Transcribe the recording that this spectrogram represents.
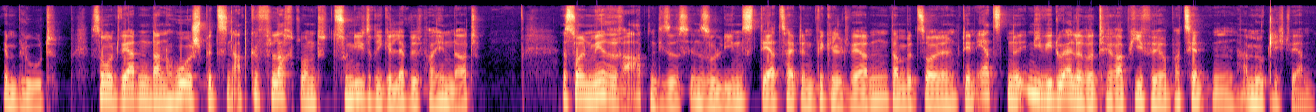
im Blut. Somit werden dann hohe Spitzen abgeflacht und zu niedrige Level verhindert. Es sollen mehrere Arten dieses Insulins derzeit entwickelt werden. Damit soll den Ärzten eine individuellere Therapie für ihre Patienten ermöglicht werden.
